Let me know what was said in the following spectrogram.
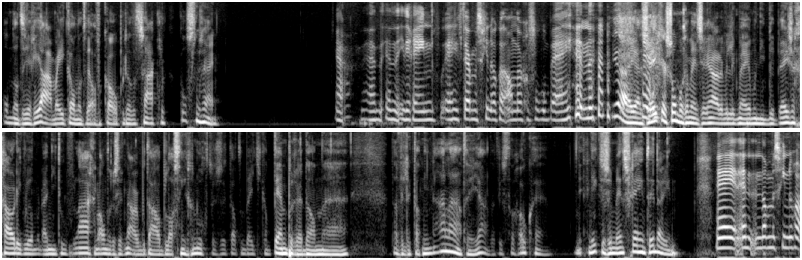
om dan te zeggen, ja, maar je kan het wel verkopen dat het zakelijke kosten zijn. Ja, en, en, iedereen heeft daar misschien ook een ander gevoel bij. ja, ja, zeker. Sommige mensen zeggen, nou, daar wil ik me helemaal niet mee bezighouden. Ik wil me daar niet toe verlagen. En anderen zeggen, nou, ik betaal belasting genoeg. Dus als ik dat een beetje kan temperen, dan, uh, dan wil ik dat niet nalaten. Ja, dat is toch ook... Uh, niks is een mens vreemd hè, daarin. Nee, en, en, dan misschien nog een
